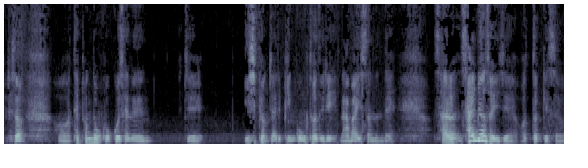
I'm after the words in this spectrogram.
그래서 어, 태평동 곳곳에는 이제 20평짜리 빈 공터들이 남아 있었는데 살, 살면서 이제 어떻겠어요?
